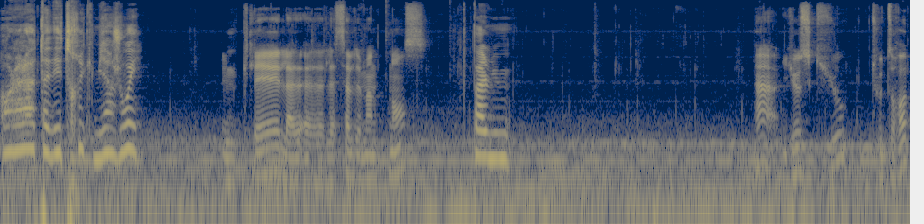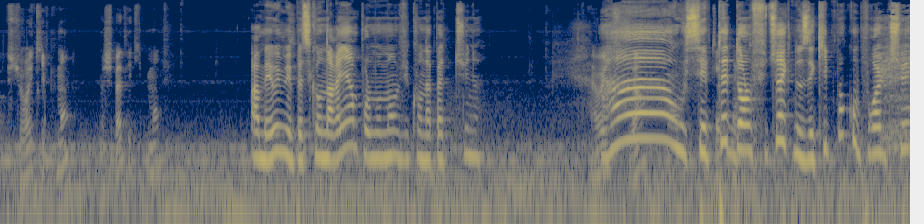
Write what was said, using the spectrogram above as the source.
Oh là là, t'as des trucs, bien joué. Une clé, la, euh, la salle de maintenance Pas lui. Ah, use Q to drop your équipement Mais j'ai pas d'équipement. Ah mais oui, mais parce qu'on a rien pour le moment vu qu'on n'a pas de thunes. Ah oui. Ah, ou c'est peut-être dans le futur avec nos équipements qu'on pourra le tuer.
